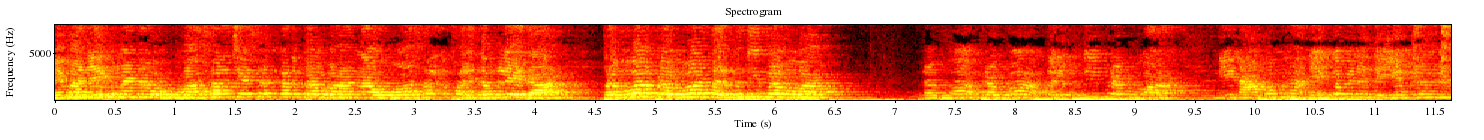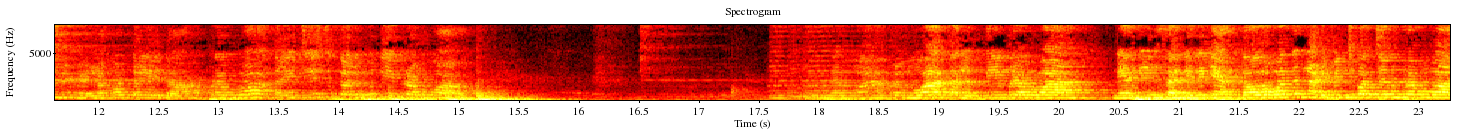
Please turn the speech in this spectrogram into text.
మేము అనేకమైన ఉపవాసాలు చేశాం కదా ప్రభువా నా ఉపవాసాలకు ఫలితం లేదా? ప్రభువా ప్రభువా తలుపు తీ ప్రభువా. ప్రభువా ప్రభువా తలుపుతీ ప్రభువా. నీ నామమున అనేకమైన దెయ్యములను మేము వెళ్ళగొట్టలేదా? ప్రభువా దయచేసి తలుపుతీ ప్రభువా. ప్రభువా ప్రభువా తలుపుతీ ప్రభువా. నేను దీని సన్నిధికి ఎంతో మందిని నడిపించుకొచ్చాను ప్రభువా.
